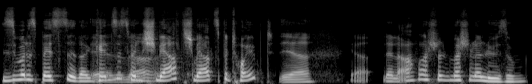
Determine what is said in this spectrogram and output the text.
Das ist immer das Beste. Dann Ja, kennst du es, wenn Schmerz Schmerz betäubt. Ja. Ja, danach war schon immer schon eine Lösung.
